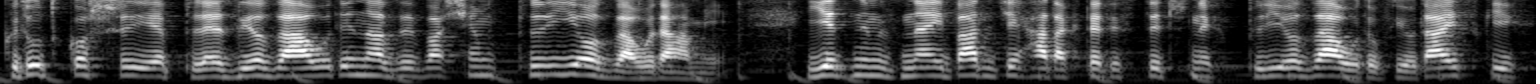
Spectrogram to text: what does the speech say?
Krótkoszyje plezjozaury nazywa się pliozaurami. Jednym z najbardziej charakterystycznych pliozaurów jurajskich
